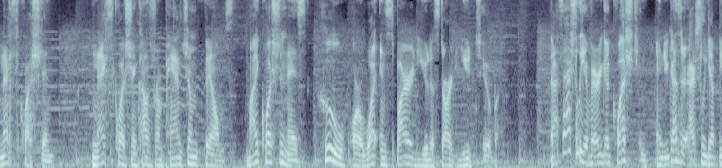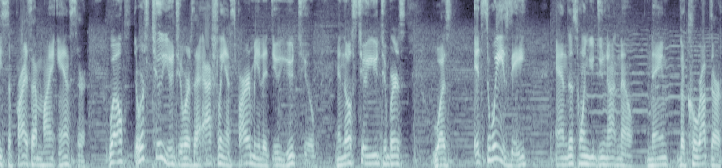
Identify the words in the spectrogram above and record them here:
next question. Next question comes from Pancham Films. My question is, who or what inspired you to start YouTube? That's actually a very good question, and you guys are actually gonna be surprised at my answer. Well, there was two YouTubers that actually inspired me to do YouTube, and those two YouTubers was It's Wheezy, and this one you do not know, Name The Corruptor,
